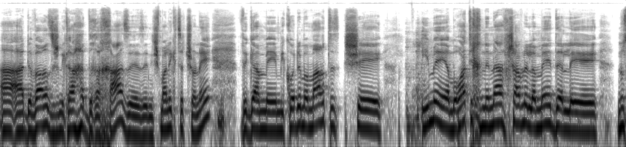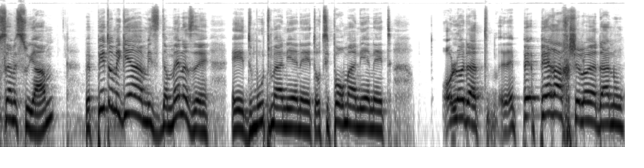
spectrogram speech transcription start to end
הדבר הזה שנקרא הדרכה, זה, זה נשמע לי קצת שונה. וגם אה, מקודם אמרת שאם אה, המורה תכננה עכשיו ללמד על אה, נושא מסוים, ופתאום הגיע המזדמן הזה, אה, דמות מעניינת, או ציפור מעניינת, או לא יודעת, פ- פרח שלא ידענו,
